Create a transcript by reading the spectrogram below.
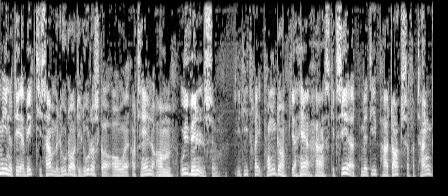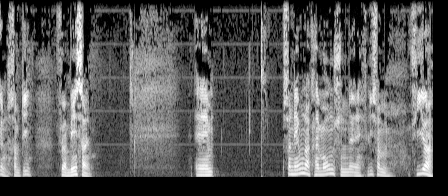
mener, det er vigtigt sammen med Luther og de lutherske at, øh, at tale om udvælgelse i de tre punkter, jeg her har skitseret med de paradoxer for tanken, som de fører med sig. Øh, så nævner Kai Mogensen øh, ligesom fire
